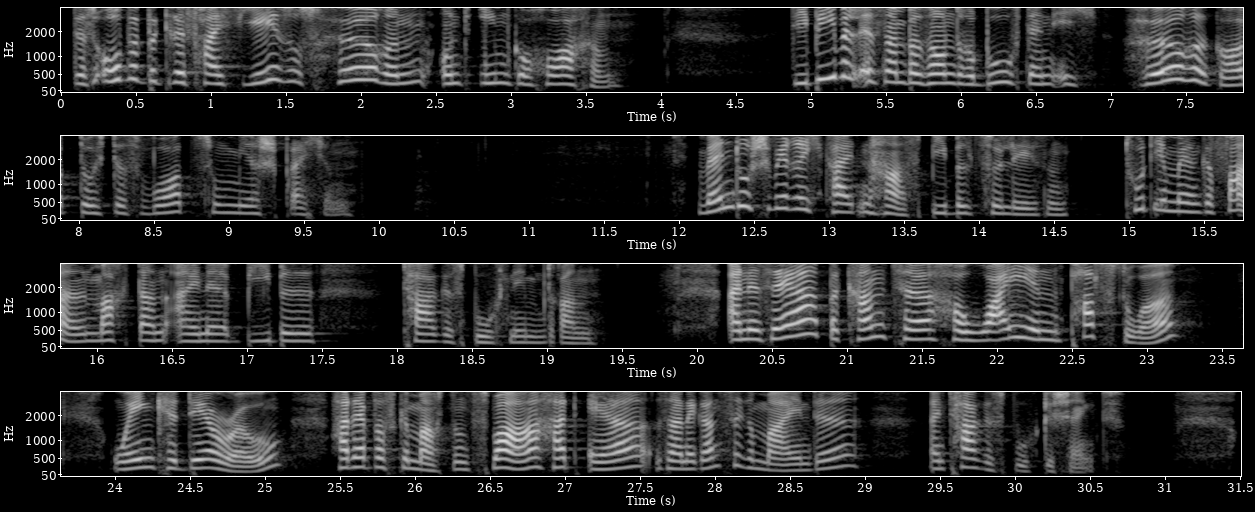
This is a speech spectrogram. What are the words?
Das Oberbegriff heißt Jesus hören und ihm gehorchen. Die Bibel ist ein besonderes Buch, denn ich höre Gott durch das Wort zu mir sprechen. Wenn du Schwierigkeiten hast, Bibel zu lesen, tut ihr mir einen Gefallen, mach dann eine Bibel-Tagesbuch nebendran. Eine sehr bekannte Hawaiian Pastor, Wayne Cadero, hat etwas gemacht. Und zwar hat er seiner ganzen Gemeinde ein Tagesbuch geschenkt.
